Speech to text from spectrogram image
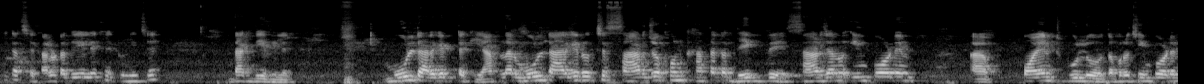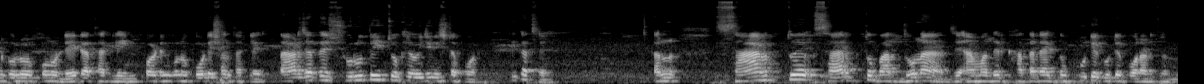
ঠিক আছে? কালোটা দিয়ে লেখে একটু নিচে দাগ দিয়ে দিলেন। মূল টার্গেটটা কি? আপনার মূল টার্গেট হচ্ছে স্যার যখন খাতাটা দেখবে স্যার যেন ইম্পর্টেন্ট পয়েন্টগুলো তারপর হচ্ছে ইম্পর্টেন্ট কোনো কোনো ডেটা থাকলে ইম্পর্টেন্ট কোনো কোটেশন থাকলে, তার যাতে শুরুতেই চোখে ওই জিনিসটা পড়ে, ঠিক আছে? কারণ স্যার তো স্যার তো বাধ্য না যে আমাদের খাতাটা একদম ফুটে ফুটে পড়ার জন্য,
